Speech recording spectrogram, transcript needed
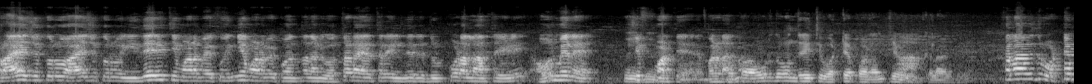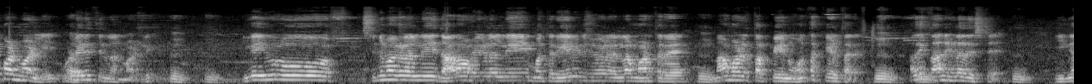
ಪ್ರಾಯೋಜಕರು ಆಯೋಜಕರು ಇದೇ ರೀತಿ ಮಾಡಬೇಕು ಹಿಂಗೆ ಮಾಡಬೇಕು ಅಂತ ನಮಗೆ ಒತ್ತಡ ಇರ್ತಾರೆ ಇಲ್ದಿದ್ರೆ ದುಡ್ಡು ಕೊಡಲ್ಲ ಅಂತ ಹೇಳಿ ಅವ್ರ ಮೇಲೆ ಶಿಫ್ಟ್ ಮಾಡ್ತಿದ್ದಾರೆ ಬರ್ಡನ್ನ. ಅವ್ರದ್ದು ಒಂದು ರೀತಿ ಹೊಟ್ಟೆಪಾಡ ಅಂತ ಹೇಳಿ ಕಲಾವಿದರು. ಕಲಾವಿದರು ಹೊಟ್ಟೆಪಾಡು ಮಾಡ್ಲಿ ಒಳ್ಳೆ ರೀತಿ ನಾನು ಮಾಡ್ಲಿ. ಈಗ ಇವರು ಸಿನಿಮಾಗಳಲ್ಲಿ ಧಾರಾವಾಹಿಗಳಲ್ಲಿ ಮತ್ತೆ ರಿಯಾಲಿಟಿ ಶೋ ಎಲ್ಲ ಮಾಡ್ತಾರೆ. ನಾ ಮಾಡಿದ ತಪ್ಪೇನು ಅಂತ ಕೇಳ್ತಾರೆ. ಅದಕ್ಕೆ ನಾನು ಹೇಳೋದಿಷ್ಟೇ. ಈಗ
